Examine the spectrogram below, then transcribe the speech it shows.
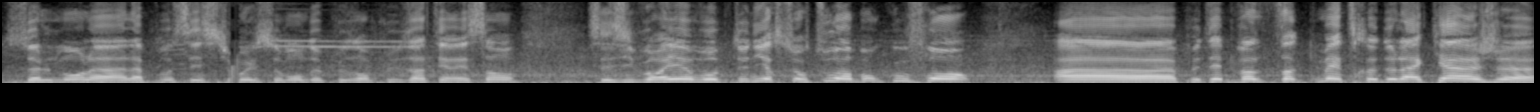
seulement la, la possession. Ils se montrent de plus en plus intéressants. Ces Ivoiriens vont obtenir surtout un bon coup franc à peut-être 25 mètres de la cage euh,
